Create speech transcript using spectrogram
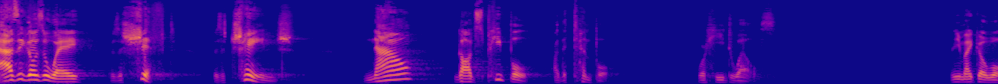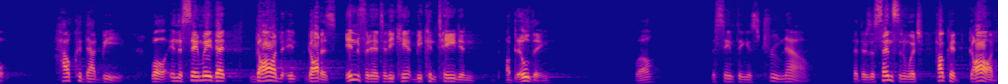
as he goes away, there's a shift. There's a change. Now, God's people are the temple where he dwells. And you might go, well, how could that be? Well, in the same way that God, God is infinite and he can't be contained in a building. Well, the same thing is true now. That there's a sense in which, how could God,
